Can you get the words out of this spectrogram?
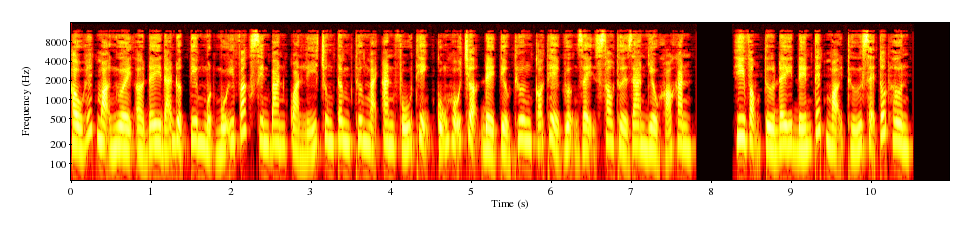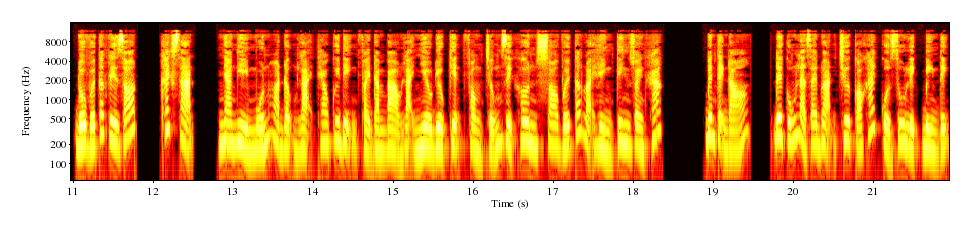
Hầu hết mọi người ở đây đã được tiêm một mũi vaccine. Ban quản lý trung tâm thương mại An Phú Thịnh cũng hỗ trợ để tiểu thương có thể gượng dậy sau thời gian nhiều khó khăn. Hy vọng từ đây đến Tết mọi thứ sẽ tốt hơn. Đối với các resort, khách sạn, nhà nghỉ muốn hoạt động lại theo quy định phải đảm bảo lại nhiều điều kiện phòng chống dịch hơn so với các loại hình kinh doanh khác. Bên cạnh đó, đây cũng là giai đoạn chưa có khách của du lịch Bình Định,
